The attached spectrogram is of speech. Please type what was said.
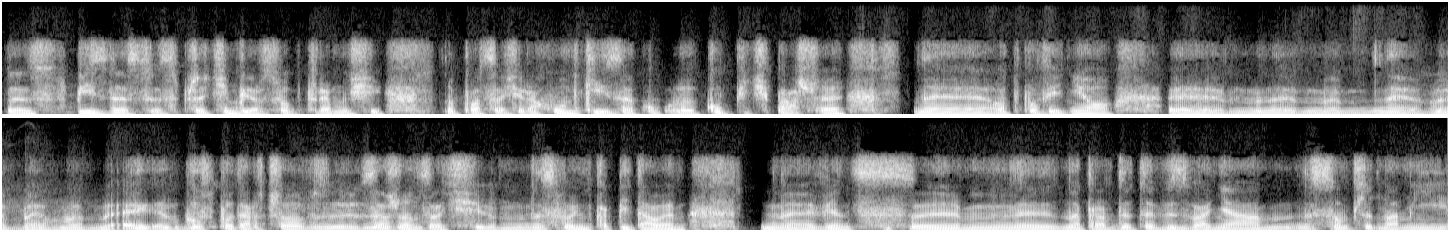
to jest biznes, to jest przedsiębiorstwo, które musi opłacać rachunki, zakup, kupić paszę, odpowiednio gospodarczo zarządzać swoim kapitałem, więc naprawdę te wyzwania są przed nami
